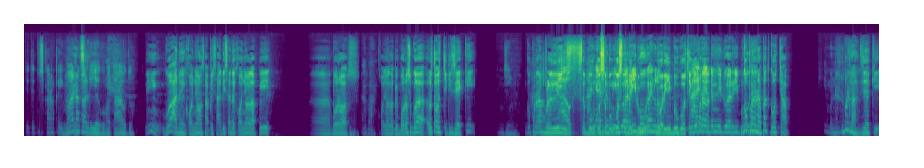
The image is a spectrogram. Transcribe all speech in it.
titiknya sekarang kayak gimana kali ya gue nggak tahu tuh. Nih, gue ada yang konyol tapi sadis, ada konyol tapi eh, boros. Apa? Konyol tapi boros. Gue, lu tau Ciki Zeki? Anjing. Gue pernah Tahu, beli tahu. sebungkus sebungkus demi 2000 dua kan lu? dua ribu goceng. Gue pernah demi 2000 gue pernah dapat gocap. Iya, bener. Pernah Zeki.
